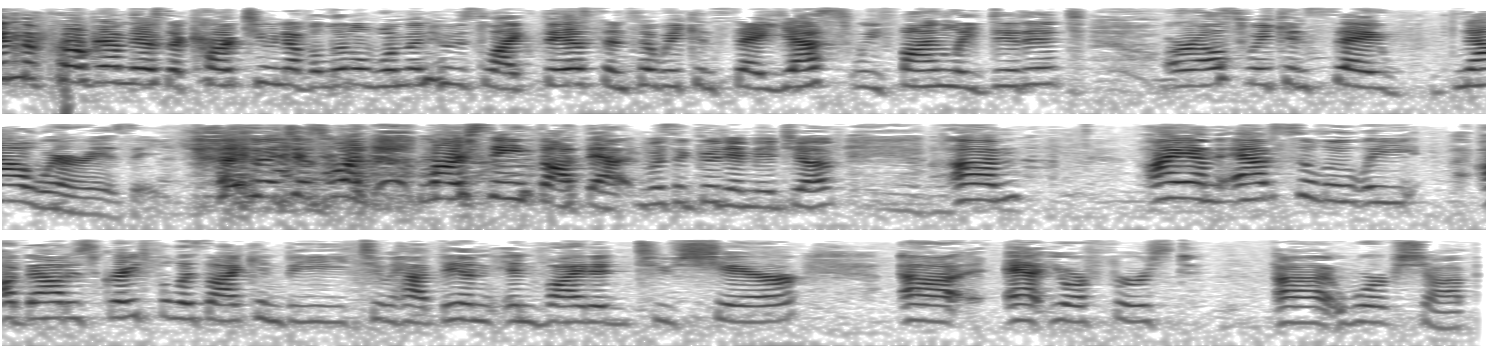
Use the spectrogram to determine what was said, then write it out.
In the program, there's a cartoon of a little woman who's like this, and so we can say, yes, we finally did it, or else we can say, now where is he? Which is what Marcine thought that was a good image of. Um, I am absolutely about as grateful as I can be to have been invited to share uh, at your first uh, workshop.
